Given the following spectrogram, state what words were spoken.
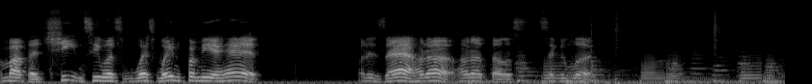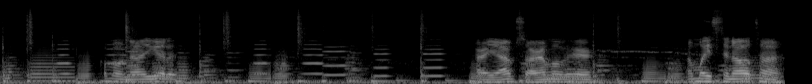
I'm about to cheat and see what's what's waiting for me ahead. What is that? Hold up, hold up though. Let's take a look. Come on now, you gotta. Alright, yeah, I'm sorry. I'm over here. I'm wasting all time.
